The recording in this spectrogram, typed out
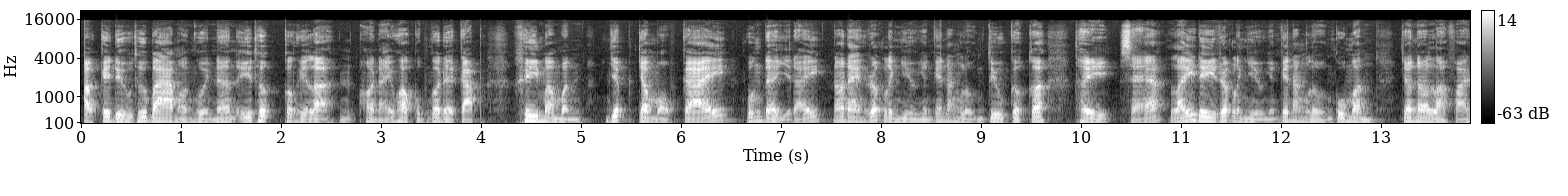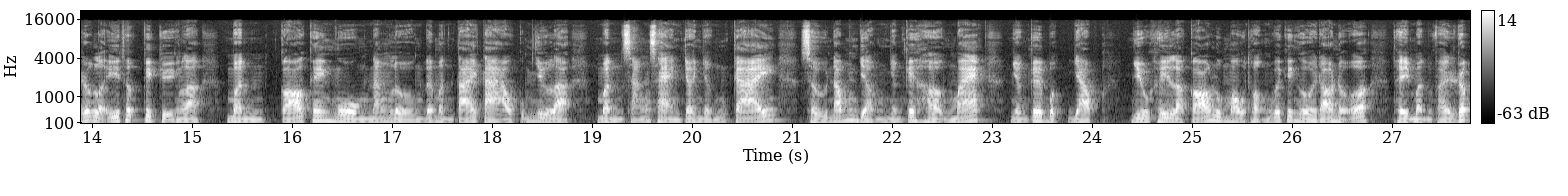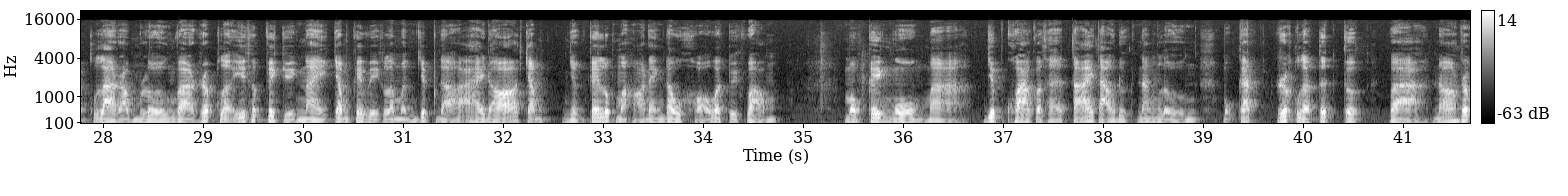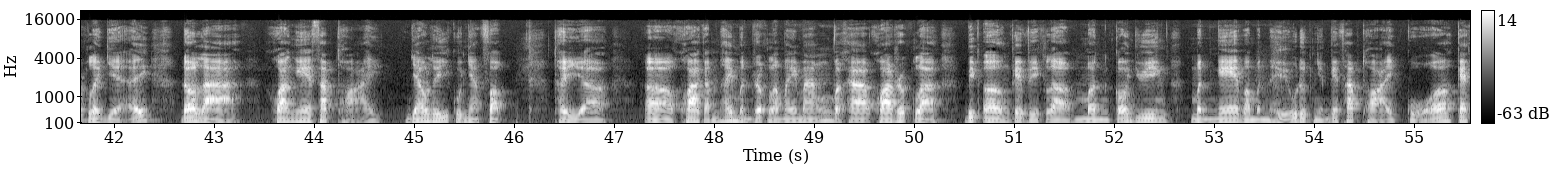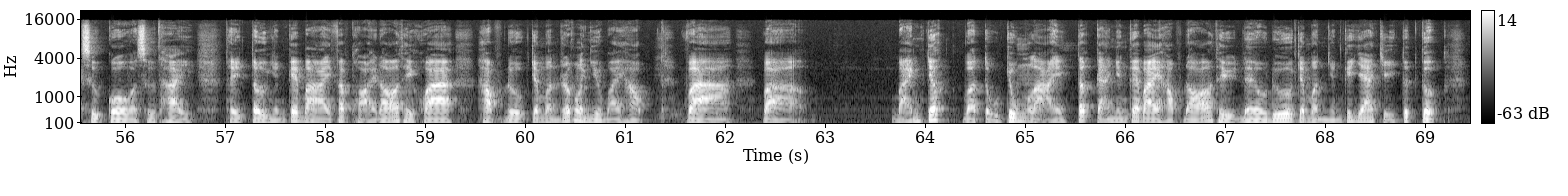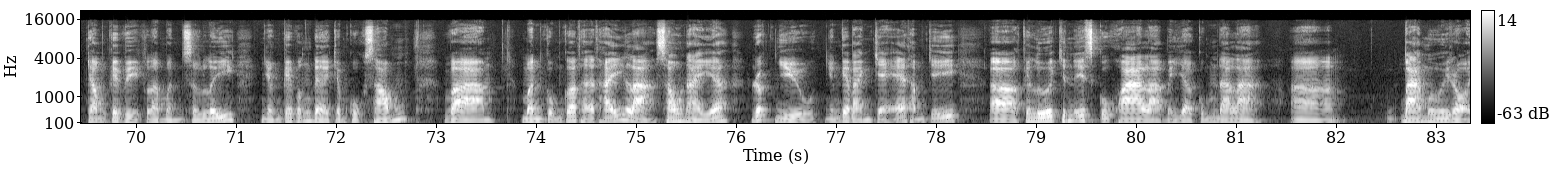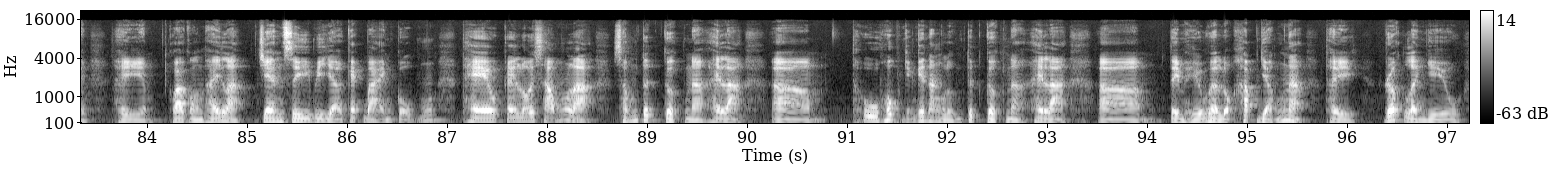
và cái điều thứ ba mọi người nên ý thức, có nghĩa là hồi nãy hoa cũng có đề cập, khi mà mình giúp cho một cái vấn đề gì đấy, nó đang rất là nhiều những cái năng lượng tiêu cực á, thì sẽ lấy đi rất là nhiều những cái năng lượng của mình. Cho nên là phải rất là ý thức cái chuyện là mình có cái nguồn năng lượng để mình tái tạo, cũng như là mình sẵn sàng cho những cái sự nóng giận, những cái hờn mát, những cái bực dọc nhiều khi là có luôn mâu thuẫn với cái người đó nữa thì mình phải rất là rộng lượng và rất là ý thức cái chuyện này trong cái việc là mình giúp đỡ ai đó trong những cái lúc mà họ đang đau khổ và tuyệt vọng. Một cái nguồn mà giúp khoa có thể tái tạo được năng lượng một cách rất là tích cực và nó rất là dễ đó là khoa nghe pháp thoại giáo lý của nhà phật. Thì uh, uh, khoa cảm thấy mình rất là may mắn và khoa rất là biết ơn cái việc là mình có duyên mình nghe và mình hiểu được những cái pháp thoại của các sư cô và sư thầy. Thì từ những cái bài pháp thoại đó thì khoa học được cho mình rất là nhiều bài học và và bản chất và tụ chung lại tất cả những cái bài học đó thì đều đưa cho mình những cái giá trị tích cực trong cái việc là mình xử lý những cái vấn đề trong cuộc sống. Và mình cũng có thể thấy là sau này á rất nhiều những cái bạn trẻ thậm chí uh, cái lứa 9x của khoa là bây giờ cũng đã là ờ, uh, 30 rồi. Thì Khoa còn thấy là Gen Z bây giờ các bạn cũng theo cái lối sống là sống tích cực nè hay là uh, thu hút những cái năng lượng tích cực nè hay là uh, tìm hiểu về luật hấp dẫn nè. Thì rất là nhiều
